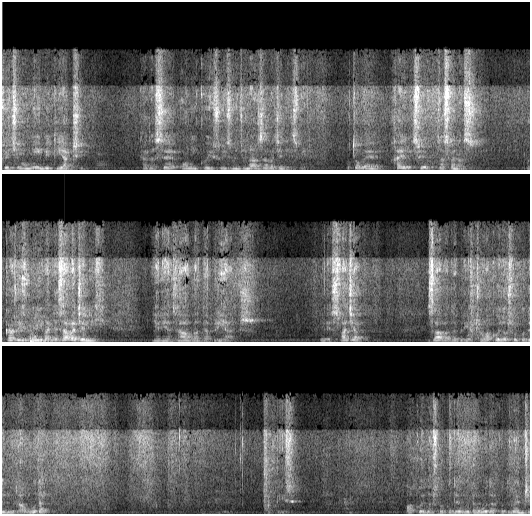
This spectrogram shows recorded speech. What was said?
Svi ćemo mi biti jači kada se oni koji su između nas zavađeni izmire. U tome je hajr za sve nas. Pa kaže izmirivanje zavađenih jer je zavada brijač. Jer je svađa zavada brijač. Ovako je došlo kod Ebu Davuda. Što piše? Ovako je došlo kod Ebu Davuda pod brojem 4919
